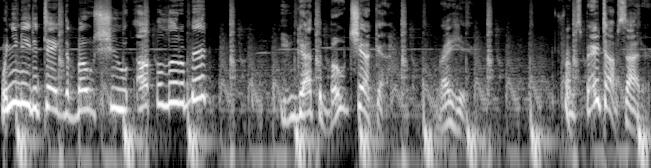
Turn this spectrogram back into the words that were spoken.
When you need to take the boat shoe up a little bit, you've got the boat chukka right here from Sperry Topsider.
